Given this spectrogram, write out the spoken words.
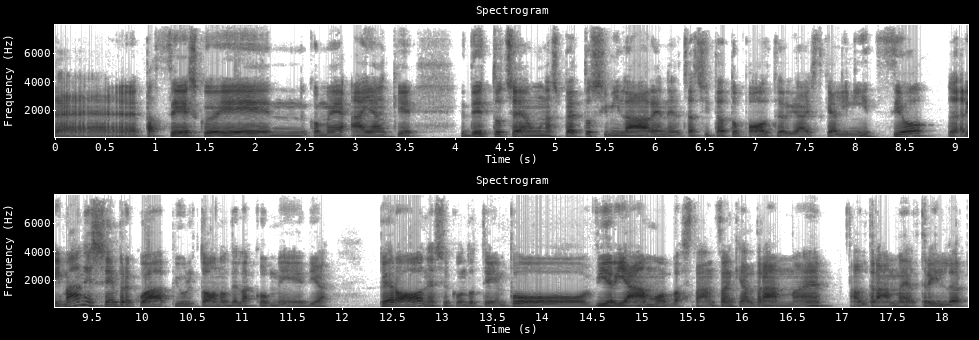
Cioè, è pazzesco e mh, come hai anche detto c'è un aspetto similare nel già citato Poltergeist che all'inizio eh, rimane sempre qua più il tono della commedia, però nel secondo tempo viriamo abbastanza anche al dramma, eh, al dramma e al thriller.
